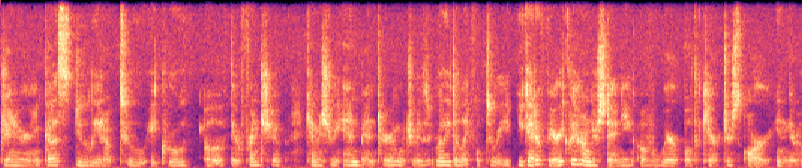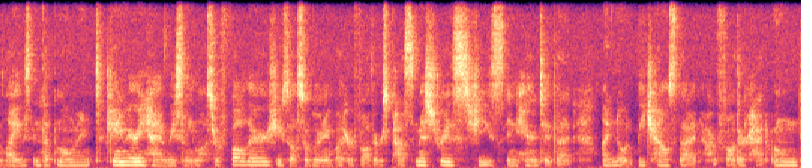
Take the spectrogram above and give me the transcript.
January and Gus do lead up to a growth of their friendship, chemistry, and banter, which was really delightful to read. You get a very clear understanding of where both characters are in their lives in that moment. January had recently lost her father. She's also learning about her father's past mistress. She's inherited that unknown beach house that her father had owned.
